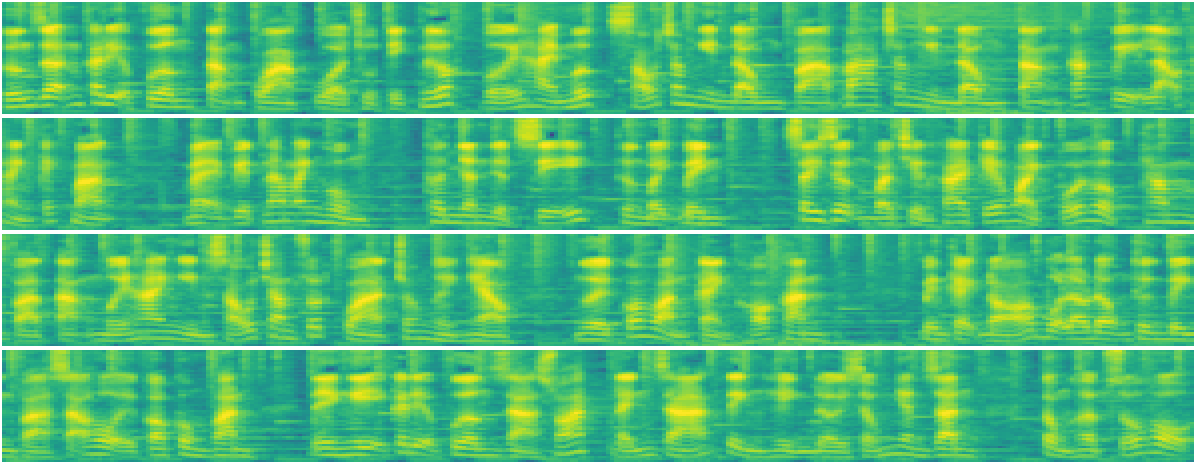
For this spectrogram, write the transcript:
hướng dẫn các địa phương tặng quà của Chủ tịch nước với hai mức 600.000 đồng và 300.000 đồng tặng các vị lão thành cách mạng, mẹ Việt Nam anh hùng, thân nhân liệt sĩ, thương bệnh binh, xây dựng và triển khai kế hoạch phối hợp thăm và tặng 12.600 xuất quà cho người nghèo, người có hoàn cảnh khó khăn. Bên cạnh đó, Bộ Lao động Thương binh và Xã hội có công văn đề nghị các địa phương giả soát, đánh giá tình hình đời sống nhân dân, tổng hợp số hộ,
